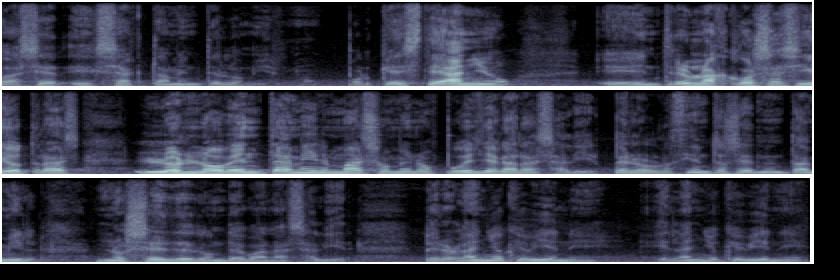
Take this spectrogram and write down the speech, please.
va a ser exactamente lo mismo, porque este año, eh, entre unas cosas y otras, los 90.000 más o menos pueden llegar a salir, pero los 170.000 no sé de dónde van a salir. Pero el año que viene, el año que viene,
